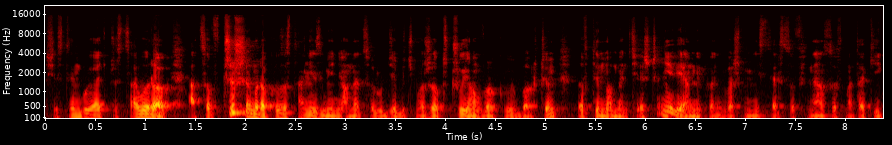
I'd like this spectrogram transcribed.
się z tym bujać przez cały rok. A co w przyszłym roku zostanie zmienione, co ludzie być może odczują w roku wyborczym, to w tym momencie jeszcze nie wiemy, ponieważ Ministerstwo Finansów ma taki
